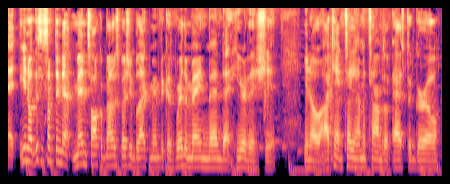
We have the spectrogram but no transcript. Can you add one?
And, you know, this is something that men talk about, especially black men, because we're the main men that hear this shit. You know, I can't tell you how many times I've asked a girl,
